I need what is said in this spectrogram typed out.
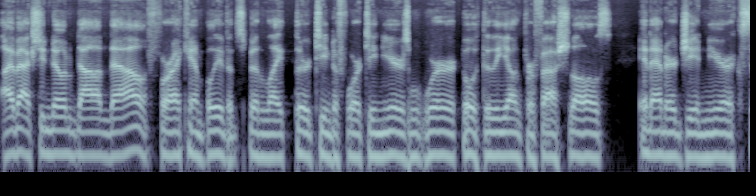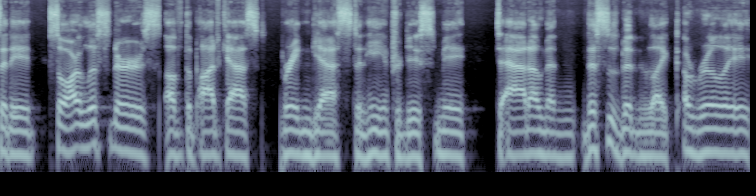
I've actually known Don now for, I can't believe it's been like 13 to 14 years. We're both of the young professionals in energy in New York City. So our listeners of the podcast bring guests and he introduced me to Adam. And this has been like a really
